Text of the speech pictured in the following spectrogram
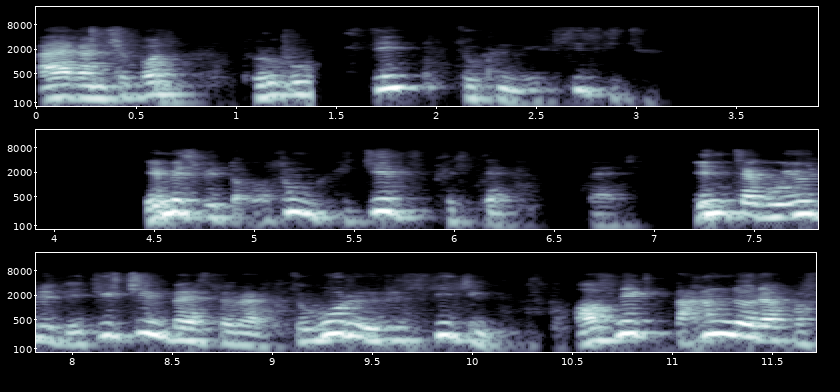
Гай гамшиг бол төрөг үгтийн зөвхөн эхлэл гэж байна. Эмээс бид улам хижээл сэтгэлтэй байж Энэ цаг үеүүдэд итгэгчийн байр суурьаар зөвөр эрэлхийлэн олныг даган дуурайх бус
